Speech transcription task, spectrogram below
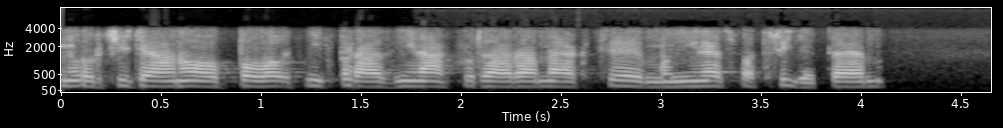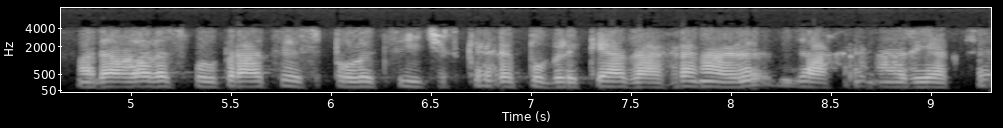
No, určitě ano, po letních prázdninách pořádáme akci Monínec patří dětem a dále ve spolupráci s policií České republiky a záchranáři akce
